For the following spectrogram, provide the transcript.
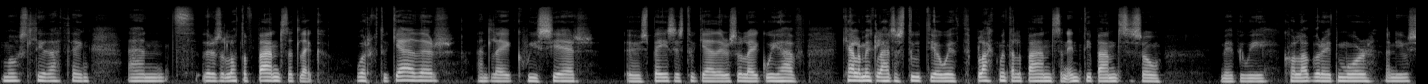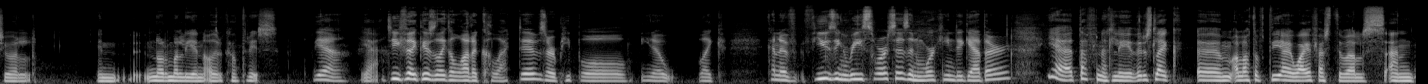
mostly that thing. And there's a lot of bands that like work together and like we share uh, spaces together. So like we have Kælan Mikla has a studio with black metal bands and indie bands. So maybe we collaborate more than usual in normally in other countries. Yeah. Yeah. Do you feel like there's like a lot of collectives or people, you know, like kind of fusing resources and working together? Yeah, definitely. There's like um, a lot of DIY festivals, and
